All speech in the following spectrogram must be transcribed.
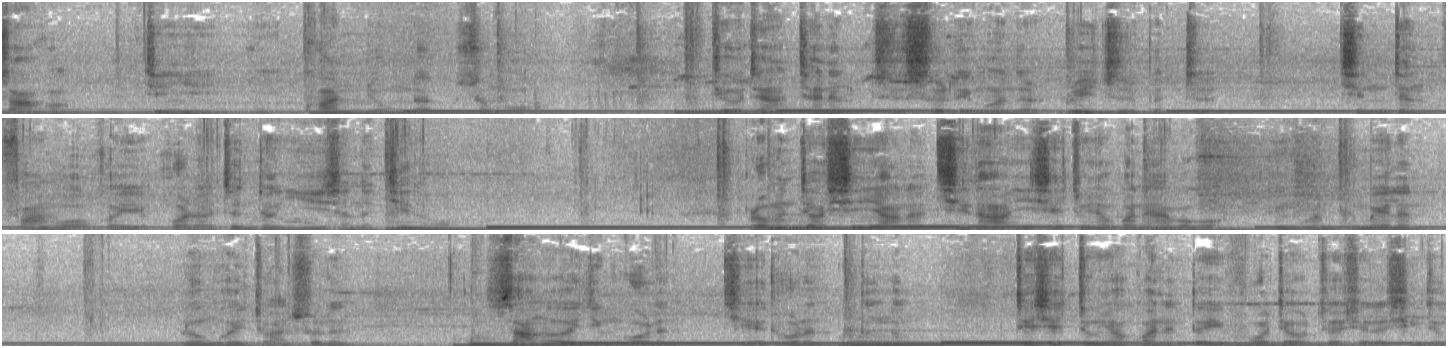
撒谎、敬意与宽容的生活。只有这样，才能直视灵魂的睿智本质，亲正凡我可以，获得真正意义上的解脱。婆罗门教信仰的其他一些重要观点还包括灵魂不灭论、轮回转世论、善恶因果论、解脱论等等。这些重要观点对于佛教哲学的形成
